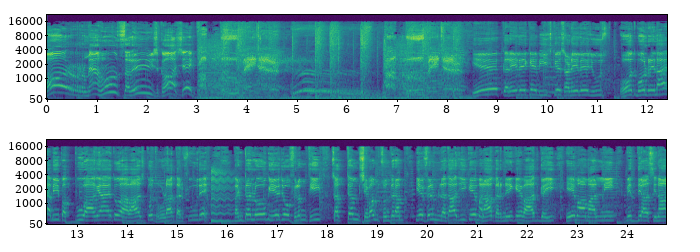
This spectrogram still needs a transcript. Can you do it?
और मैं हूँ सतीश कौशिक ये करेले के बीज के सड़ेले जूस, बहुत बोल रेला है, अभी पप्पू आ गया है तो आवाज़ को थोड़ा कर्फ्यू दे। कंटर लोग ये जो फ़िल्म थी, सत्यम शिवम सुंदरम, ये फ़िल्म लता जी के मना करने के बाद गई हेमा मालिनी, विद्या सिन्हा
